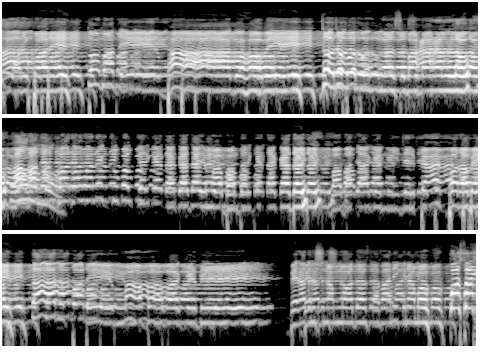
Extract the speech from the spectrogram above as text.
তারপরে তোমাদের ভাগ হবে। জোর বলুন সুবহানাল্লাহ। আমাদের ঘরে অনেক যুবকদেরকে দেখা যায় মা দেখা টাকা দেয় বাবা আগে নিজের পেট ভরাবে, তারপরে মা বাবাকে দে। বেরাদের ইসলাম মাদার সাবানি কিরাম কসাই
